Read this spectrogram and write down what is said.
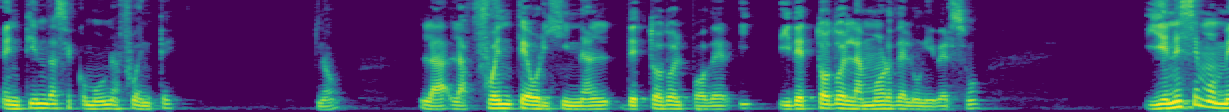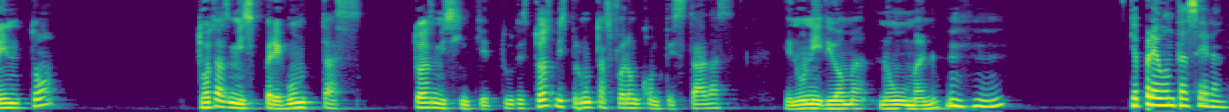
entiéndase como una fuente, ¿no? La, la fuente original de todo el poder y, y de todo el amor del universo. Y en ese momento, todas mis preguntas, todas mis inquietudes, todas mis preguntas fueron contestadas en un idioma no humano. ¿Qué preguntas eran?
